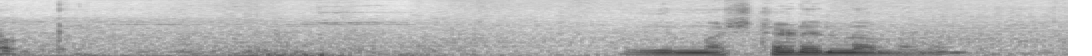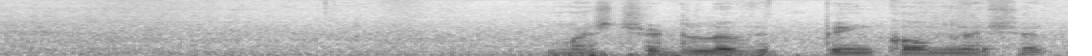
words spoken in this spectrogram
ఓకే ఇది mustard yellow madam mustard yellow with pink combination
